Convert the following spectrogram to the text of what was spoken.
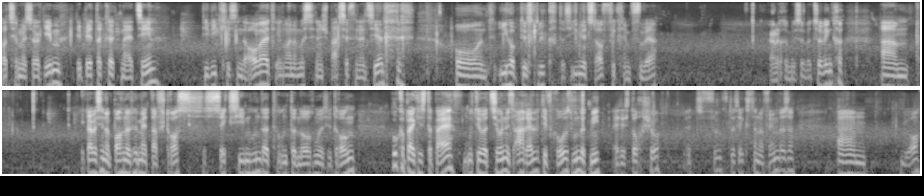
hat sich einmal so ergeben. Die Petra kriegt neue 10. Die Vicky ist in der Arbeit. Irgendwann muss sie den Spaß ja finanzieren. Und ich habe das Glück, dass ich mir jetzt aufkämpfen werde. Eigentlich müssen wir zuwinken. Ähm, ich glaube, es sind ein paar hundert Höhenmeter auf Straße, 600, 700 und danach muss ich tragen. Hookerbike ist dabei, Motivation ist auch relativ groß, wundert mich. Es ist doch schon, jetzt 5. oder 6. November so. Ähm, ja,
